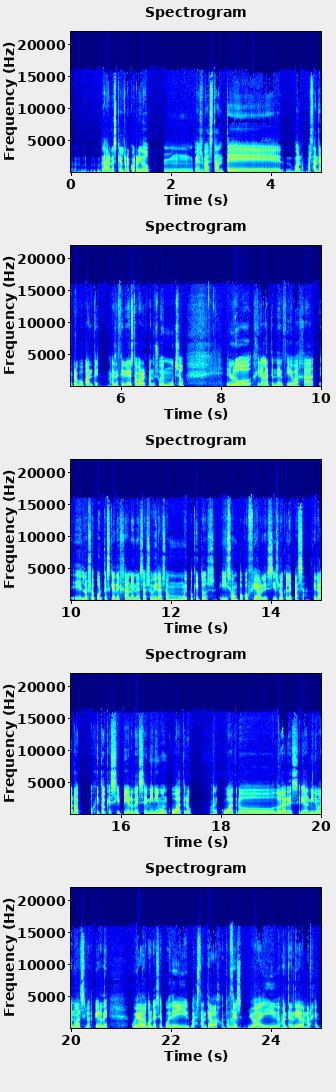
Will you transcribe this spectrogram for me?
mm, la verdad es que el recorrido mm, es bastante, bueno, bastante preocupante. Es decir, estos valores cuando suben mucho, luego giran la tendencia y baja, eh, los soportes que dejan en esa subida son muy poquitos y son poco fiables, y es lo que le pasa. Es decir, ahora, ojito que si pierde ese mínimo en 4, ¿vale? 4 dólares sería el mínimo anual, si los pierde, cuidado porque se puede ir bastante abajo. Entonces, mm. yo ahí me mantendría al margen.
